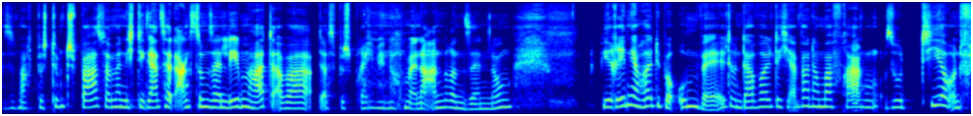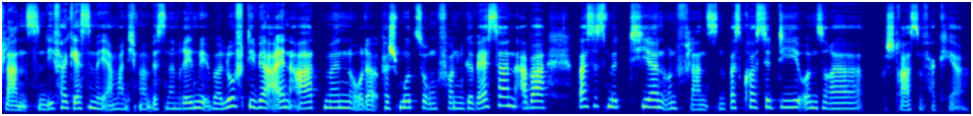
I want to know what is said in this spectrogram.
Also macht bestimmt Spaß, wenn man nicht die ganze Zeit Angst um sein Leben hat, aber das besprechen wir noch mal in einer anderen Sendung. Wir reden ja heute über Umwelt und da wollte ich einfach noch mal fragen, so Tier und Pflanzen, die vergessen wir ja manchmal ein bisschen. Dann reden wir über Luft, die wir einatmen oder Verschmutzung von Gewässern. Aber was ist mit Tieren und Pflanzen? Was kostet die unserer Straßenverkehr?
